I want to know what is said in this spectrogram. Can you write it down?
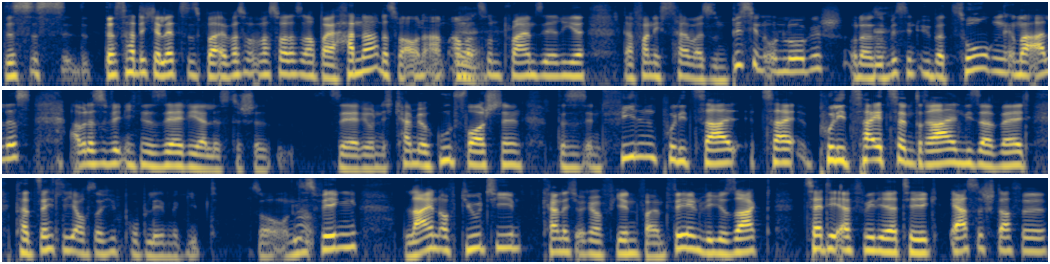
das ist, das hatte ich ja letztens bei, was, was war das noch bei Hannah? Das war auch eine Am- Amazon Prime Serie. Da fand ich es teilweise so ein bisschen unlogisch oder so ein bisschen überzogen immer alles. Aber das ist wirklich eine sehr realistische Serie und ich kann mir auch gut vorstellen, dass es in vielen Polizei, Zei- Polizeizentralen dieser Welt tatsächlich auch solche Probleme gibt. So, und deswegen Line of Duty kann ich euch auf jeden Fall empfehlen. Wie gesagt, ZDF-Mediathek, erste Staffel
